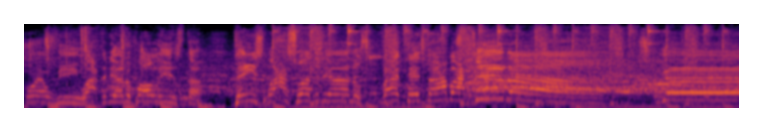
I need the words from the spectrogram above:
Com Elvinho, Adriano Paulista, tem espaço, Adriano, vai tentar a batida! Gol!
